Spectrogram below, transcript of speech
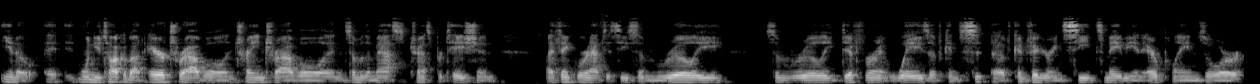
you know, it, when you talk about air travel and train travel and some of the mass transportation, I think we're going to have to see some really, some really different ways of, cons- of configuring seats, maybe in airplanes or,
